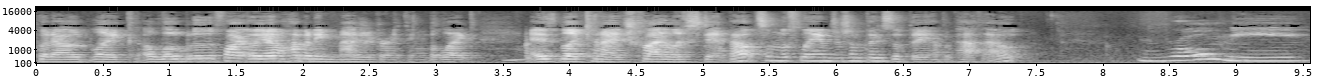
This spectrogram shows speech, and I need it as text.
put out like a little bit of the fire? Like, I don't have any magic or anything, but like, is like, can I try to like stamp out some of the flames or something so that they have a path out? Roll me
